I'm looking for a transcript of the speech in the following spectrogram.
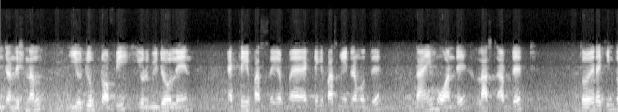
ইন্টারন্যাশনাল ইউটিউব টপি ইউর ভিডিও লেন্থ, এক থেকে পাঁচ থেকে, এক থেকে পাঁচ মিনিটের মধ্যে, time, one day, last update. তো এটা কিন্তু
